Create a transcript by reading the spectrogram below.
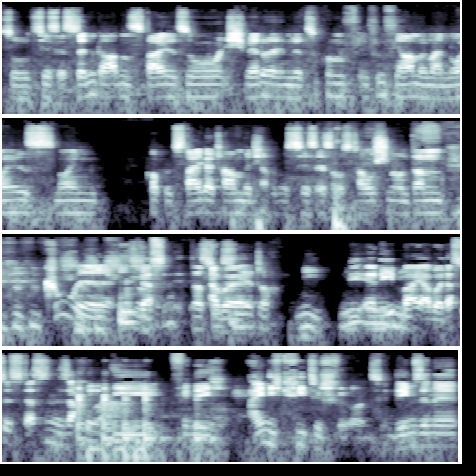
so CSS Zen Garden Style, so ich werde in der Zukunft in fünf Jahren, wenn wir ein neues, neuen Corporate Style Guide haben, werde ich einfach nur CSS austauschen und dann cool. Also, das, das funktioniert doch nie. nie. Äh, nebenbei, aber das ist, das ist eine Sache, die finde ich eigentlich kritisch für uns. In dem Sinne,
